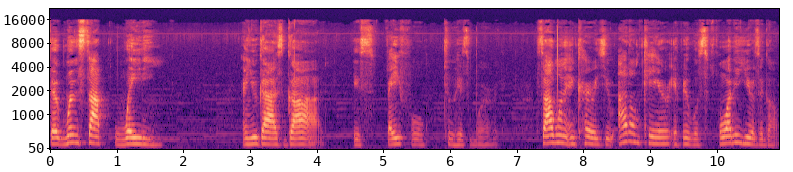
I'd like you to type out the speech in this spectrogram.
that wouldn't stop waiting. And you guys, God is faithful to his word. So I want to encourage you. I don't care if it was 40 years ago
